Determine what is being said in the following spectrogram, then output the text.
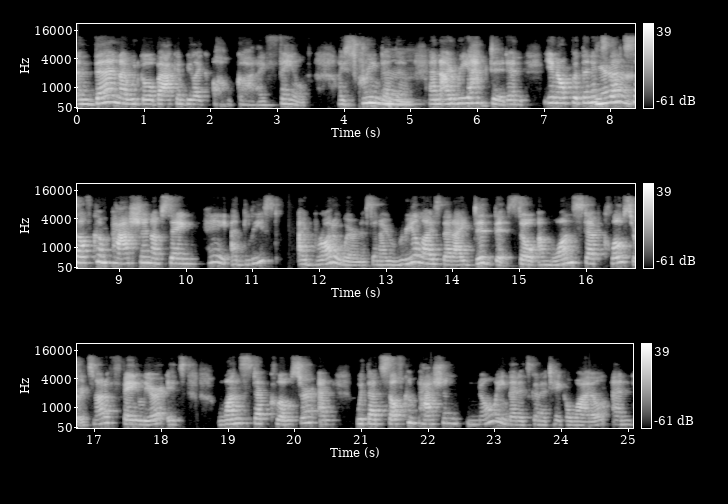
and then I would go back and be like, oh God, I failed. I screamed at mm. them and I reacted. And, you know, but then it's yeah. that self compassion of saying, hey, at least I brought awareness and I realized that I did this. So I'm one step closer. It's not a failure, it's one step closer. And with that self compassion, knowing that it's going to take a while and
